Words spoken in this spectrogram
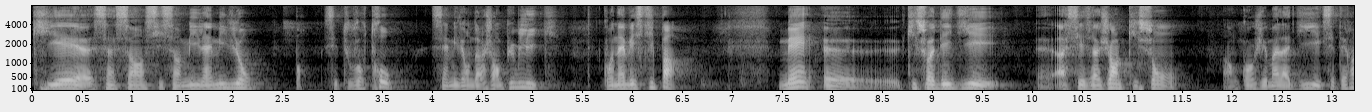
qui est 500, 600 000, 1 million. Bon, c'est toujours trop, c'est un million d'argent public qu'on n'investit pas, mais qui soit dédié à ces agents qui sont en congé maladie, etc.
